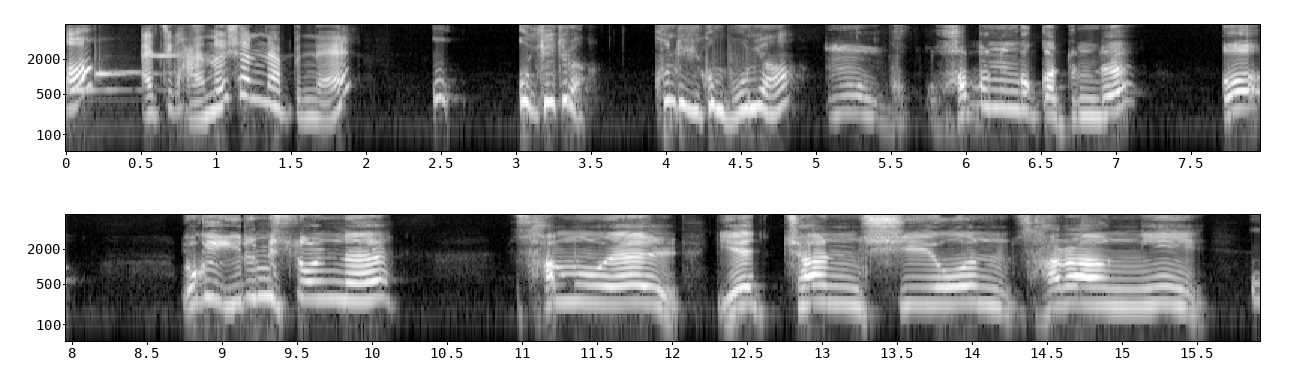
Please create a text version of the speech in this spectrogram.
어? 아직 안 오셨나 보네. 어, 어 얘들아. 근데 이건 뭐냐? 음, 화분인 것 같은데? 어? 여기 이름이 써있네. 사무엘, 예찬, 시온, 사랑이. 어,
